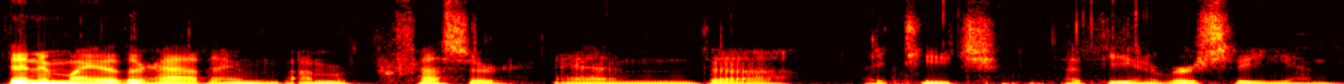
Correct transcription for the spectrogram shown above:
then in my other hat I'm I'm a professor and uh, I teach at the university and.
